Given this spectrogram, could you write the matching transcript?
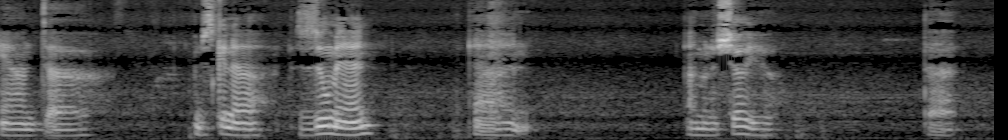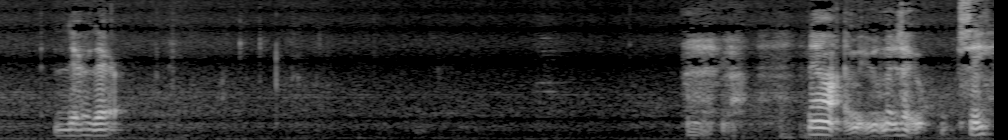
and uh, I'm just gonna zoom in, and I'm gonna show you that they're there. Now, let me, see?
